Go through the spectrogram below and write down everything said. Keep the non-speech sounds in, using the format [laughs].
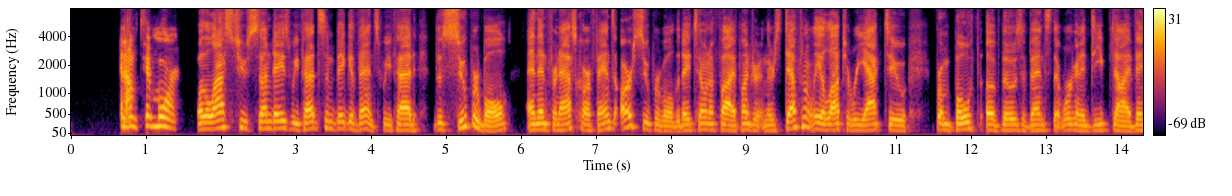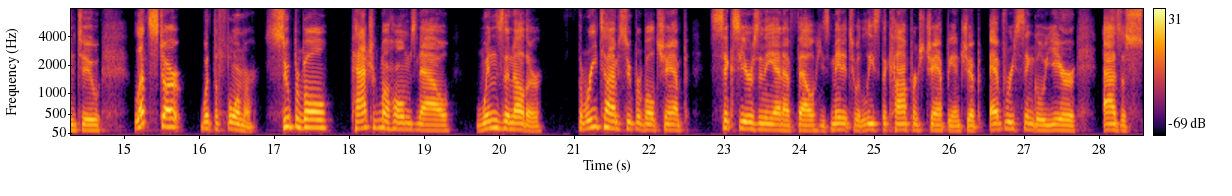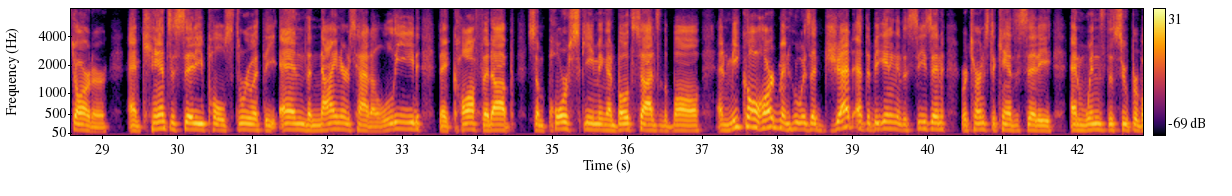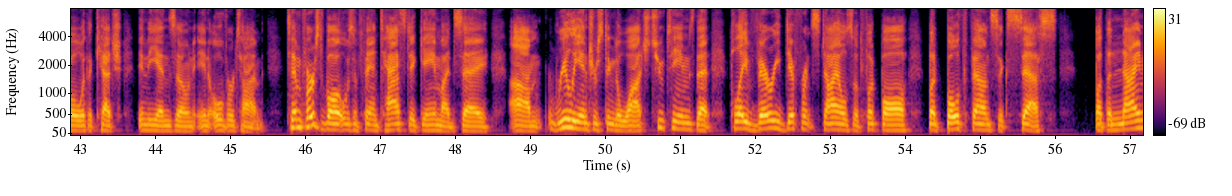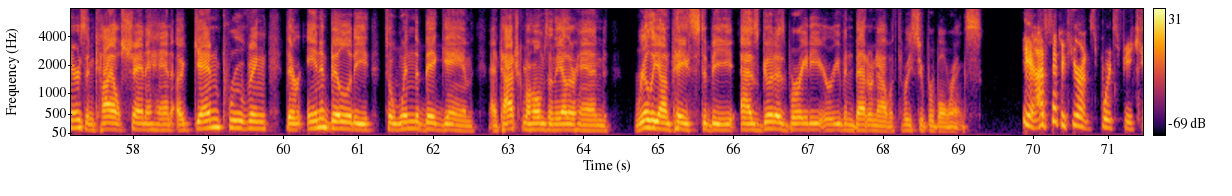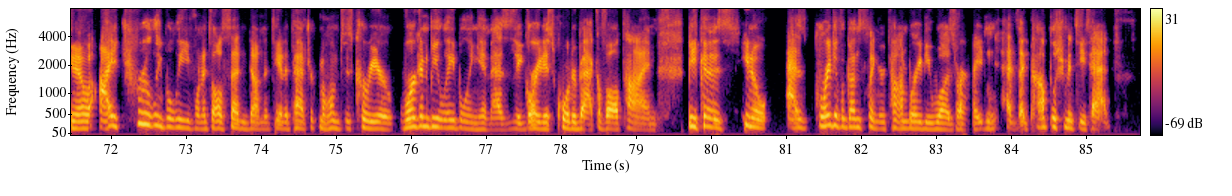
And I'm Tim Moore. Well, the last two Sundays, we've had some big events. We've had the Super Bowl, and then for NASCAR fans, our Super Bowl, the Daytona 500. And there's definitely a lot to react to from both of those events that we're going to deep dive into. Let's start with the former Super Bowl Patrick Mahomes now wins another three time Super Bowl champ, six years in the NFL. He's made it to at least the conference championship every single year as a starter. And Kansas City pulls through at the end. The Niners had a lead. They cough it up. Some poor scheming on both sides of the ball. And Mecole Hardman, who was a Jet at the beginning of the season, returns to Kansas City and wins the Super Bowl with a catch in the end zone in overtime. Tim, first of all, it was a fantastic game, I'd say. Um, really interesting to watch. Two teams that play very different styles of football, but both found success. But the Niners and Kyle Shanahan again proving their inability to win the big game. And Patrick Mahomes, on the other hand, really on pace to be as good as Brady or even better now with three Super Bowl rings. Yeah, I've said it here on SportsSpeak. You know, I truly believe when it's all said and done at the end of Patrick Mahomes' career, we're going to be labeling him as the greatest quarterback of all time because, you know, as great of a gunslinger Tom Brady was, right, and as accomplishments he's had,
